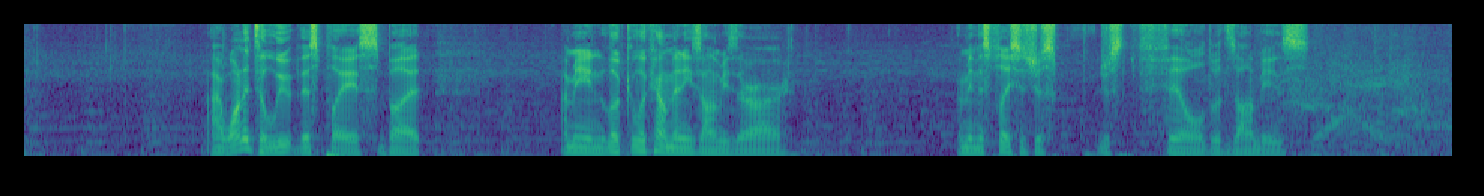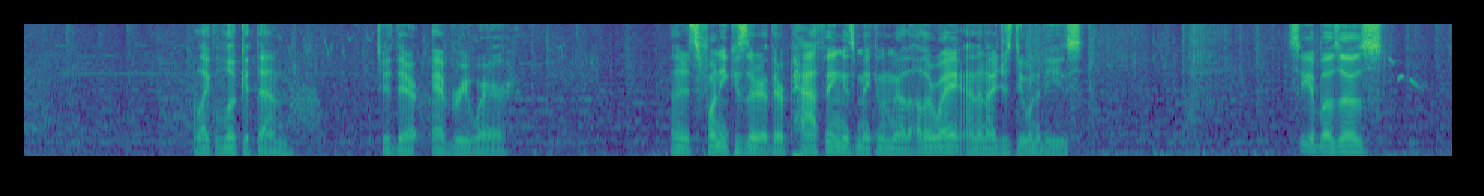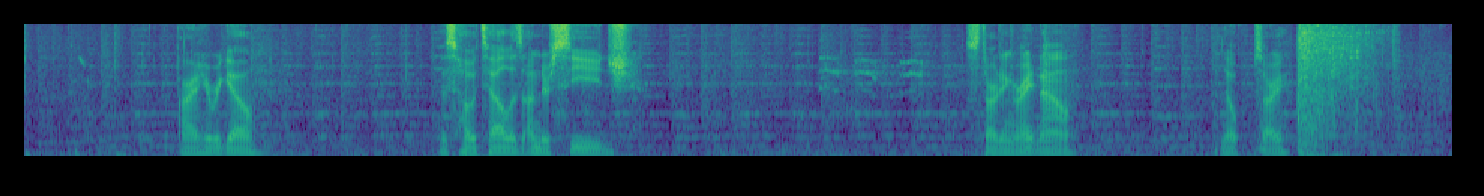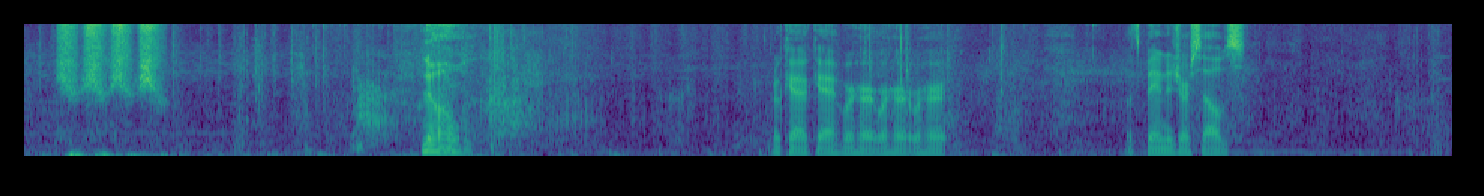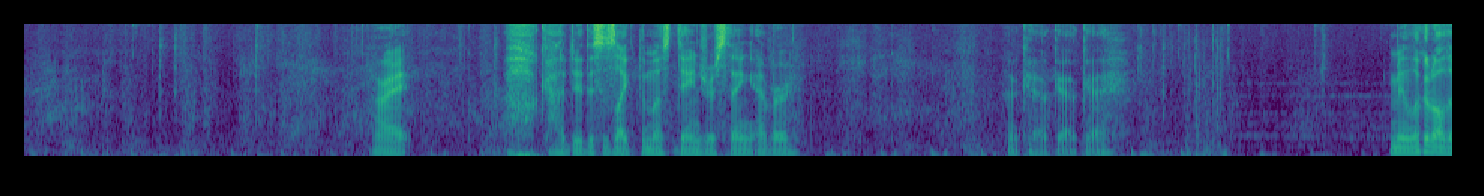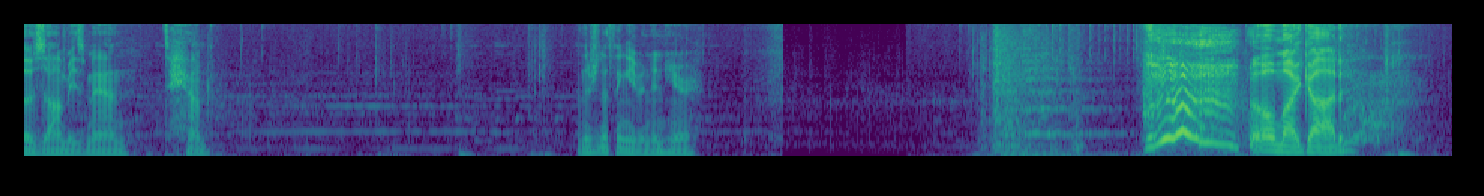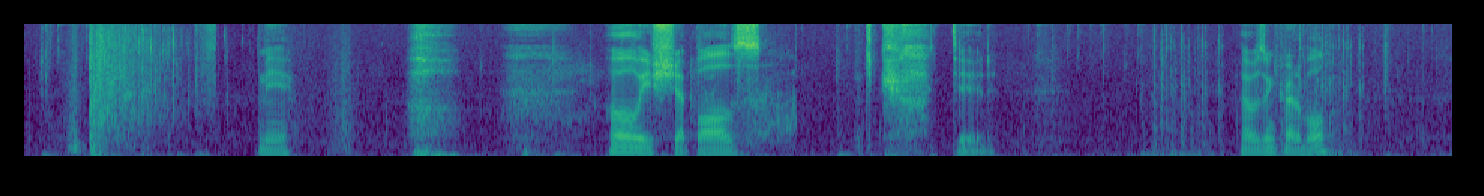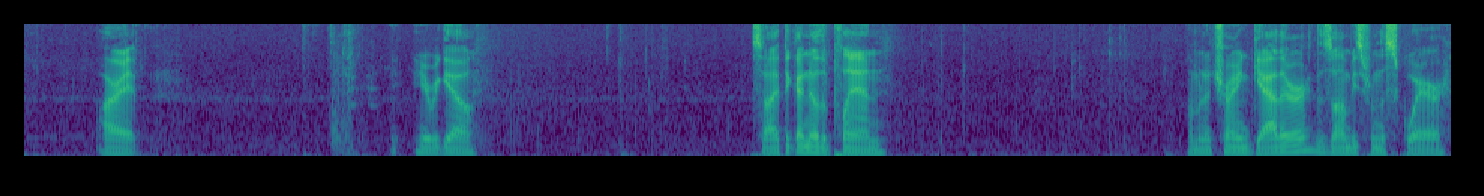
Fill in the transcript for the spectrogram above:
I wanted to loot this place, but I mean, look look how many zombies there are. I mean, this place is just just filled with zombies. Like, look at them. Dude, they're everywhere. And it's funny because their their pathing is making them go the other way, and then I just do one of these. See ya, bozos. Alright, here we go. This hotel is under siege. Starting right now. Nope, sorry. No! Okay, okay, we're hurt, we're hurt, we're hurt. Let's bandage ourselves. Alright. Oh god, dude, this is like the most dangerous thing ever. Okay, okay, okay. I mean, look at all those zombies, man. Damn. And there's nothing even in here. oh my god. Me. Holy shit balls. God, dude. That was incredible. Alright. Here we go. So I think I know the plan. I'm gonna try and gather the zombies from the square.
